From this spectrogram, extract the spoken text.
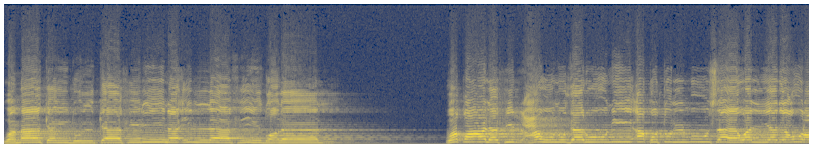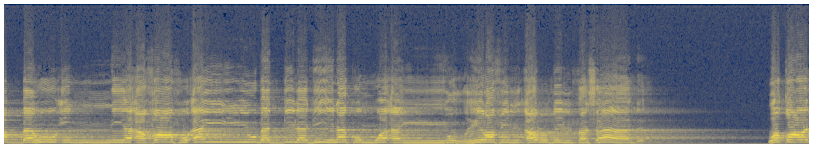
وما كيد الكافرين إلا في ضلال وقال فرعون ذروني أقتل موسى وليدع ربه إني أخاف أن يبدل دينكم وأن يظهر في الأرض الفساد. وقال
